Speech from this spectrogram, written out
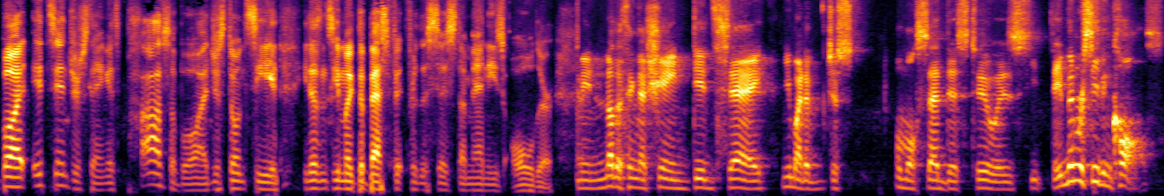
But it's interesting. It's possible. I just don't see it. He doesn't seem like the best fit for the system, and he's older. I mean, another thing that Schoen did say, you might have just almost said this too is they've been receiving calls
